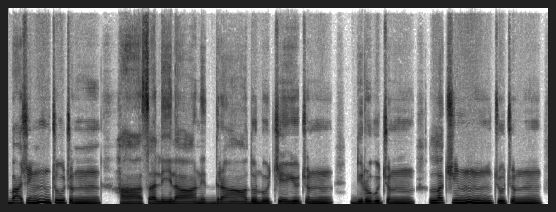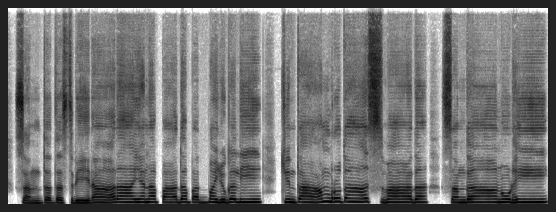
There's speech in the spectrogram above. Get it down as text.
భాషించుచున్ హాసలీలా నిద్రాదులు చేయుచున్ దిరుగుచున్ లక్షించుచున్ సంతత శ్రీనారాయణ పాద పద్మయుగలి చింతామృతాస్వాద సందానుడై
